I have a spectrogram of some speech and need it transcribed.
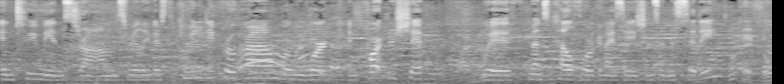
in two main strands. Really, there's the community program where we work in partnership with mental health organisations in the city. Okay, cool.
